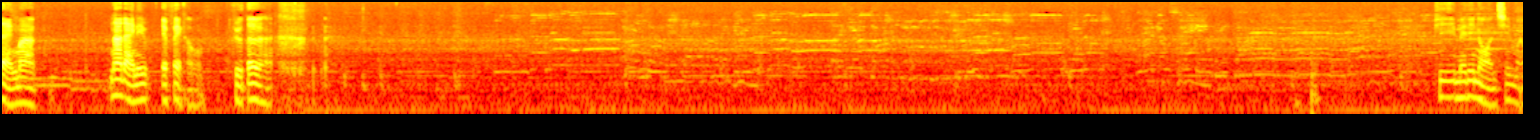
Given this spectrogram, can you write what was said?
แดงมาก หน้าแดงนี่เอฟเฟกต์ครับผม ฟิลเตอร์ฮะ พี่ไม่ได้นอนใช่ไหม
